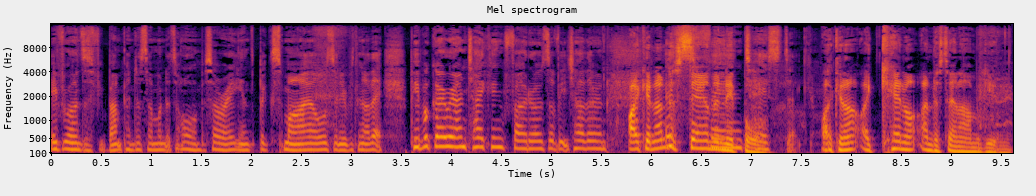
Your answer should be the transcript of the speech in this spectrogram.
everyone's, if you bump into someone, it's, oh, I'm sorry, and big smiles and everything like that. People go around taking photos of each other. And I can understand the netball. I can I cannot understand Armageddon.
